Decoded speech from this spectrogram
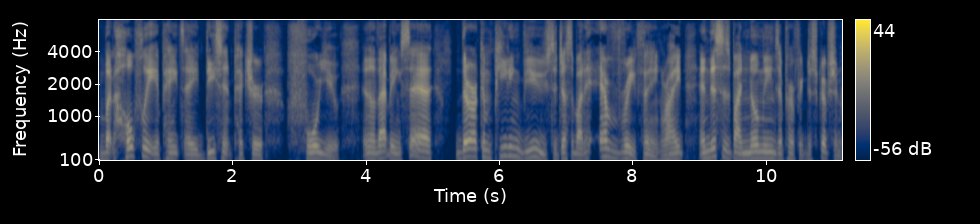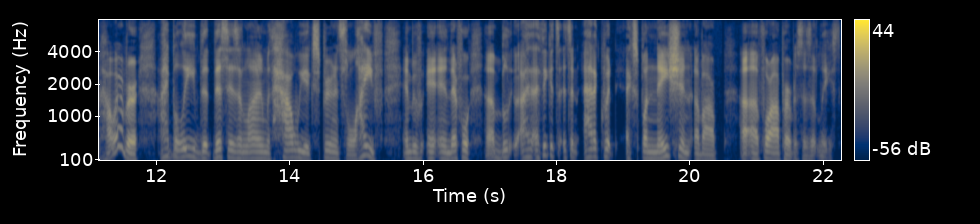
but hopefully it paints a decent picture for you. And that being said, there are competing views to just about everything, right? And this is by no means a perfect description. However, I believe that this is in line with how we experience life, and and therefore, uh, I think it's it's an adequate explanation of our uh, uh, for our purposes at least.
